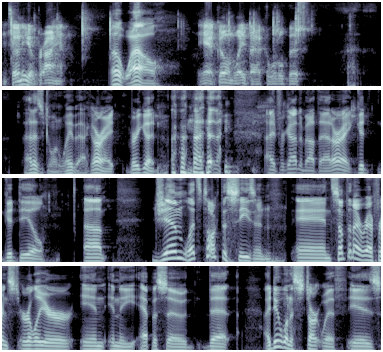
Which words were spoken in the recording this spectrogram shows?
Antonio Bryant. Oh wow. Yeah, going way back a little bit. That is going way back. All right, very good. I'd forgotten about that. All right, good good deal. Um, Jim, let's talk the season and something I referenced earlier in in the episode that I do want to start with is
